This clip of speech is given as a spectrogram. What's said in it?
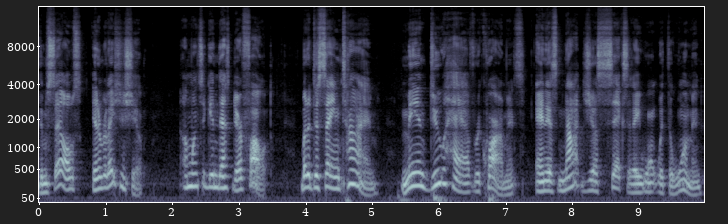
themselves in a relationship. And once again, that's their fault. But at the same time, men do have requirements, and it's not just sex that they want with the woman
